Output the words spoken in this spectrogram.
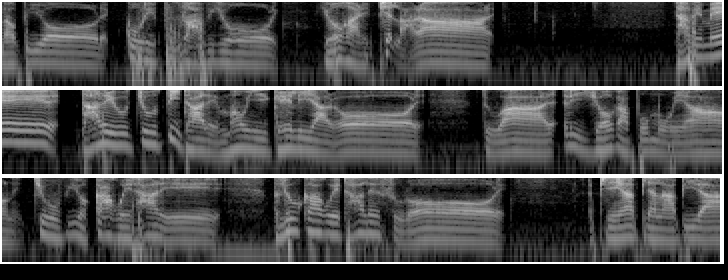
နောက်ပြီးတော့တဲ့ကိုယ်တွေပူလာပြီးတော့တဲ့ယောဂါတွေဖြစ်လာတာတဲ့ဒါပေမဲ့တဲ့ဒါတွေကိုကြိုတိထားတဲ့မောင်ရီခဲလေးရတော့တဲ့ သူကတဲ့အဲ့ဒီယောဂပိုးမဝင်အောင်တဲ့ကြိုပြီးတော့ကာကွယ်ထားတယ်တဲ့ဘလို့ကာကွယ်ထားလဲဆိုတော့တဲ့အပြင်ကပြန်လာပြီးတို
